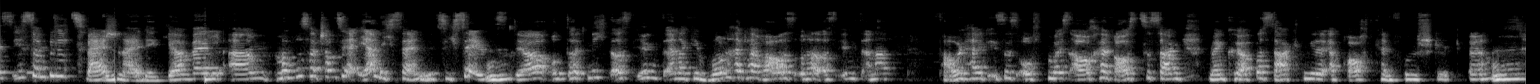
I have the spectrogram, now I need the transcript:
es ist ein bisschen zweischneidig, ja, weil ähm, man muss halt schon sehr ehrlich sein mit sich selbst, mhm. ja, und halt nicht aus irgendeiner Gewohnheit heraus oder aus irgendeiner Faulheit ist es oftmals auch herauszusagen, mein Körper sagt mir, er braucht kein Frühstück. Mhm.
